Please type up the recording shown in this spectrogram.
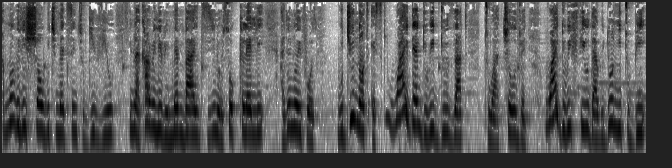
I'm not really sure which medicine to give you. You know, I can't really remember it, you know, so clearly. I don't know if it was. Would you not escape? Why then do we do that to our children? Why do we feel that we don't need to be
